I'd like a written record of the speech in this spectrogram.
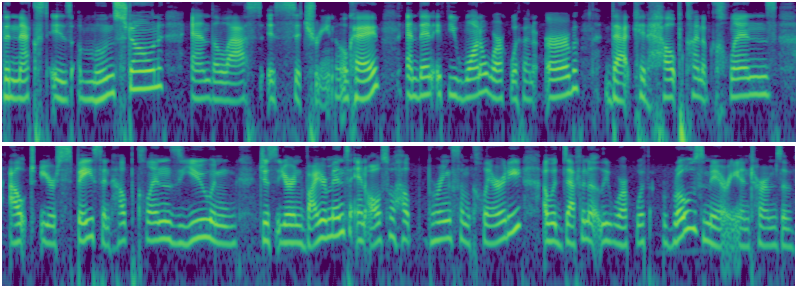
the next is a moonstone, and the last is citrine. Okay. And then if you want to work with an herb that can help kind of cleanse out your space and help cleanse you and just your environment and also help bring some clarity, I would definitely work with rosemary in terms of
